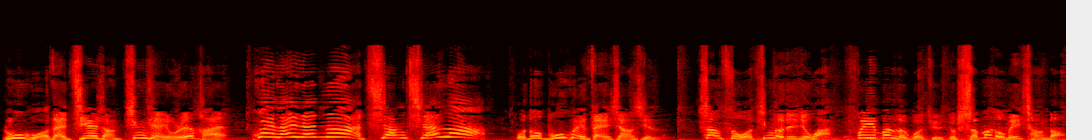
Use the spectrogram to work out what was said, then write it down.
如果在街上听见有人喊“快来人呐，抢钱了”，我都不会再相信了。上次我听到这句话，飞奔了过去，就什么都没抢到。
